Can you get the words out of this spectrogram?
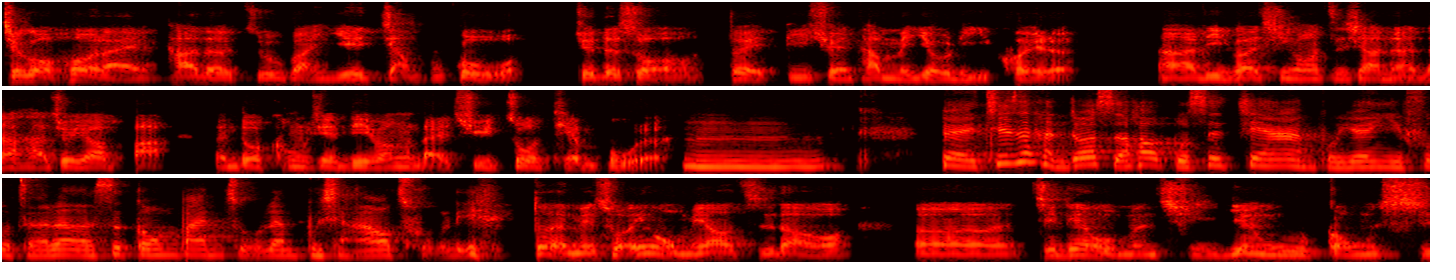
结果后来他的主管也讲不过我，觉得说哦，对，的确他们有理亏了。那理亏情况之下呢，那他就要把。很多空闲地方来去做填补了。嗯，对，其实很多时候不是建案不愿意负责任，而是公班主任不想要处理。对，没错，因为我们要知道哦，呃，今天我们请验屋公司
